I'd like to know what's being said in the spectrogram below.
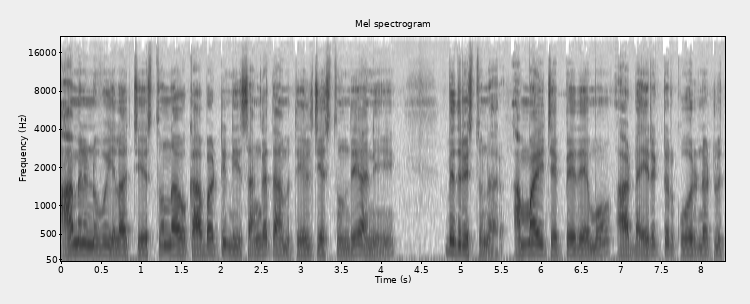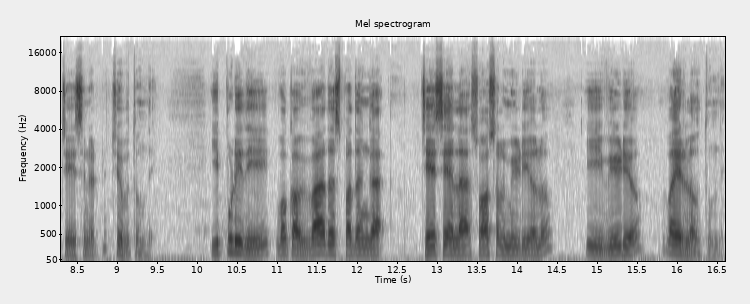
ఆమెను నువ్వు ఇలా చేస్తున్నావు కాబట్టి నీ సంగతి ఆమె తేల్చేస్తుంది అని బెదిరిస్తున్నారు. అమ్మాయి చెప్పేదేమో ఆ డైరెక్టర్ కోరినట్లు చేసినట్టు చెబుతుంది. ఇప్పుడు ఇది ఒక వివాదాస్పదంగా చేసేలా సోషల్ మీడియాలో ఈ వీడియో వైరల్ అవుతుంది.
